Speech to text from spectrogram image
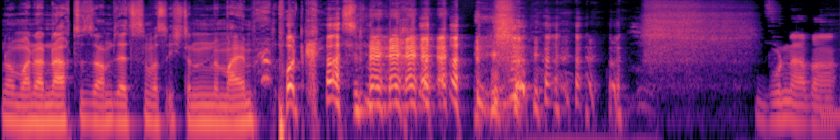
nochmal danach zusammensetzen, was ich dann mit meinem Podcast Wunderbar.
